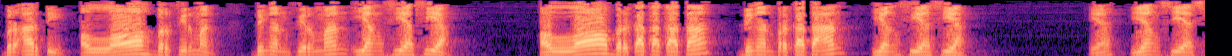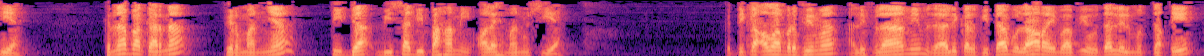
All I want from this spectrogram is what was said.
berarti Allah berfirman dengan firman yang sia-sia. Allah berkata-kata dengan perkataan yang sia-sia. Ya, yang sia-sia. Kenapa? Karena firman-Nya tidak bisa dipahami oleh manusia. Ketika Allah berfirman, Alif Lam Mim dzalikal kitabul la raiba fihi muttaqin,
